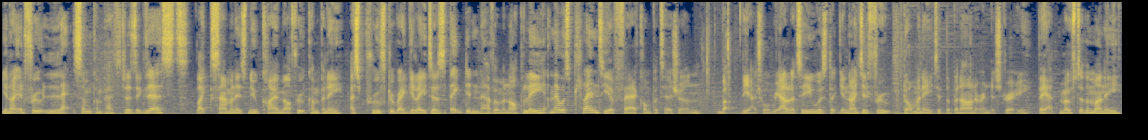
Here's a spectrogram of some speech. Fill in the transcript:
United Fruit let some competitors exist, like Sam and his new Cuyamel Fruit Company, as proof to regulators they didn't have a monopoly and there was plenty of fair competition. But the actual reality was that United Fruit dominated the banana industry. They had most of the money,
